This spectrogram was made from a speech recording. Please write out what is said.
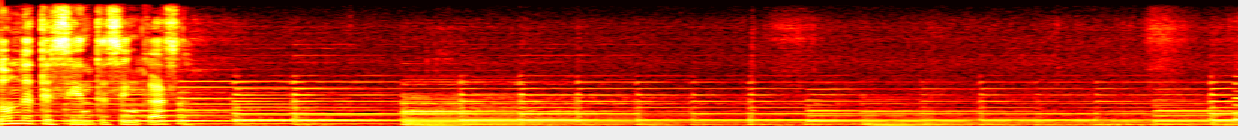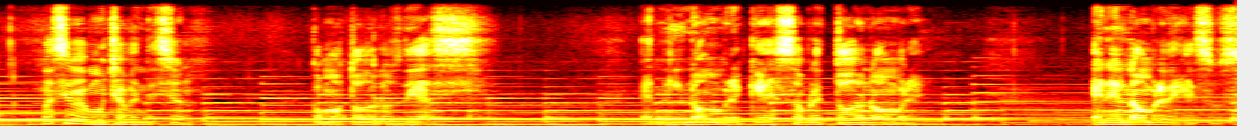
¿Dónde te sientes en casa? Recibe mucha bendición, como todos los días, en el nombre que es sobre todo nombre, en el nombre de Jesús.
